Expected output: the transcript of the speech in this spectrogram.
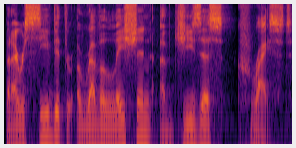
but I received it through a revelation of Jesus Christ.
